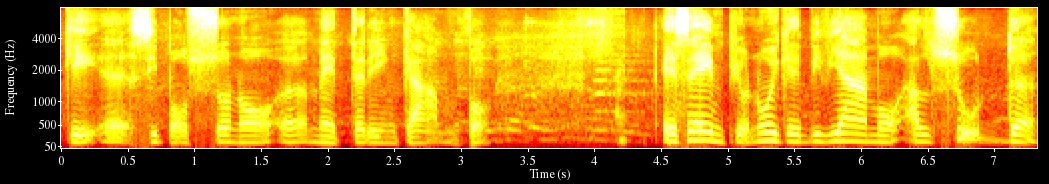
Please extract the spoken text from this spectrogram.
che eh, si possono eh, mettere in campo. Esempio, noi che viviamo al sud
